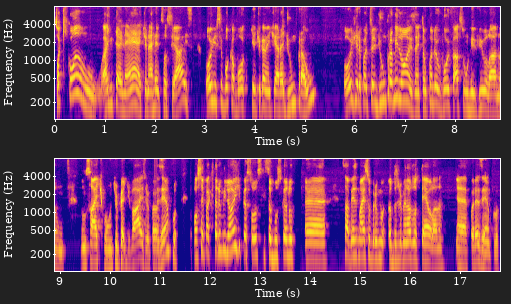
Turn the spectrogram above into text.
Só que com a internet, né, redes sociais, hoje esse boca a boca que antigamente era de um para um, hoje ele pode ser de um para milhões, né? Então, quando eu vou e faço um review lá num, num site como um TripAdvisor, por exemplo, eu posso estar impactando milhões de pessoas que estão buscando é, saber mais sobre o determinado hotel lá, né? é, por exemplo.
